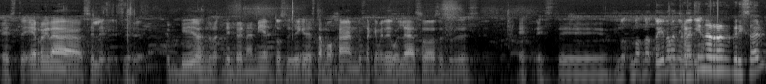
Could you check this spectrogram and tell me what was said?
Este, Herrera, se le- se- en videos de entrenamiento, se ve que se está mojando, está que mete golazos. Entonces, es- este, no, no, no, todavía no me ¿Contra animaría. quién arranca Cristal?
